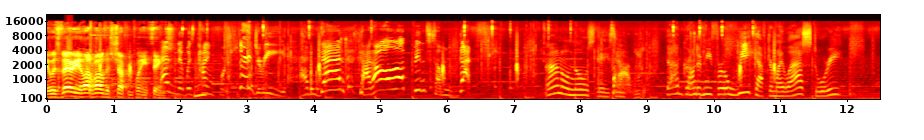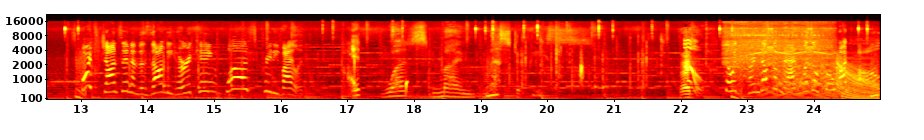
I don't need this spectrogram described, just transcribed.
It was very a lot of other sharp and pointy things. And it was time for surgery, and Dad got all up in some guts. I don't know, Stacy. Dad grounded me for a week after my last story. Sports Johnson and the zombie hurricane was pretty violent. It was my masterpiece. Right. Oh, so it turned out the man was a robot all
